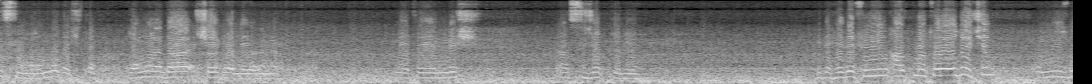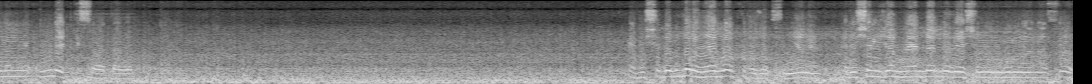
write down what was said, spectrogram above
Aslında A2 sınırında da işte Yamaha daha şey geliyor bana. MT25 daha sıcak geliyor. Bir de hedefimin alt motor olduğu için onun yüzünden de- onun da etkisi var tabi. Erişilebilir hayaller kuracaksın yani. Erişemeyeceğim hayallerle de yaşamanın bir manası yok.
